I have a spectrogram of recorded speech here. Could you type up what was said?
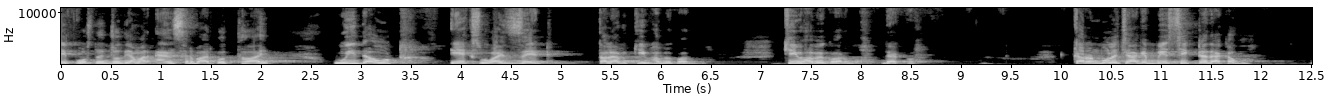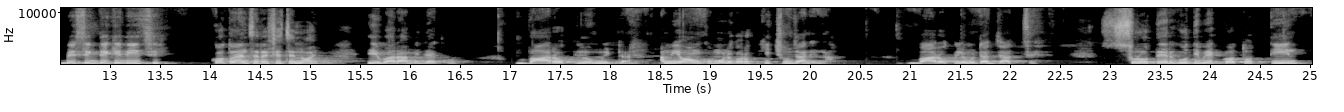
এই প্রশ্নের যদি আমার অ্যান্সার বার করতে হয় উইদাউট এক্স ওয়াই জেড তাহলে আমি কীভাবে করব কীভাবে করব? দেখো। কারণ বলেছে আগে বেসিকটা দেখাবো। বেসিক দেখে দিয়েছি। কত অ্যান্সার এসেছে? নয়। এবার আমি দেখো, বারো কিলোমিটার আমি অঙ্ক মনে করো কিছু জানি না। বারো কিলোমিটার যাচ্ছে। স্রোতের গতিবেগ কত? তিন,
